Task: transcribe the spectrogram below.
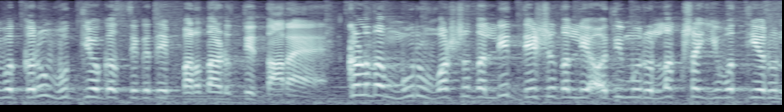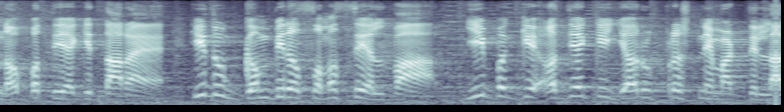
ಯುವಕರು ಉದ್ಯೋಗ ಸಿಗದೆ ಪರದಾಡುತ್ತಿದ್ದಾರೆ. ಕಳೆದ ಮೂರು ವರ್ಷದಲ್ಲಿ ದೇಶದಲ್ಲಿ ಹದಿಮೂರು ಲಕ್ಷ ಯುವತಿಯರು ನಾಪತ್ತೆಯಾಗಿದ್ದಾರೆ. ಇದು ಗಂಭೀರ ಸಮಸ್ಯೆ ಅಲ್ವಾ? ಈ ಬಗ್ಗೆ ಅದ್ಯಾಕೆ ಯಾರು ಪ್ರಶ್ನೆ ಮಾಡ್ತಿಲ್ಲ?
